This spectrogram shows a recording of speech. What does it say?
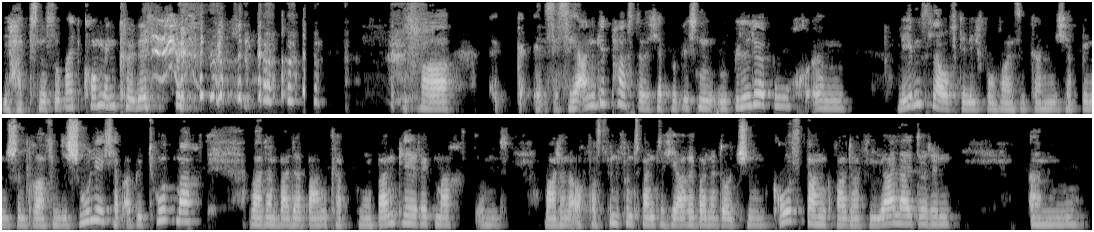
wie hat es nur so weit kommen können? ich war äh, sehr angepasst. Also ich habe wirklich ein, ein Bilderbuch, ähm, Lebenslauf, den ich vorweisen kann. Ich hab, bin schon brav in die Schule, ich habe Abitur gemacht, war dann bei der Bank, habe eine Banklehre gemacht und war dann auch fast 25 Jahre bei einer deutschen Großbank, war da Filialleiterin. Ähm,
